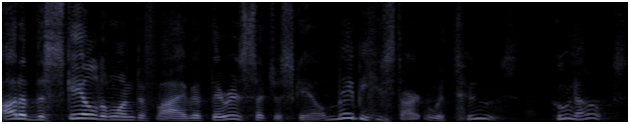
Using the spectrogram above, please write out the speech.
out of the scale to one to five, if there is such a scale, maybe he's starting with twos. Who knows?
